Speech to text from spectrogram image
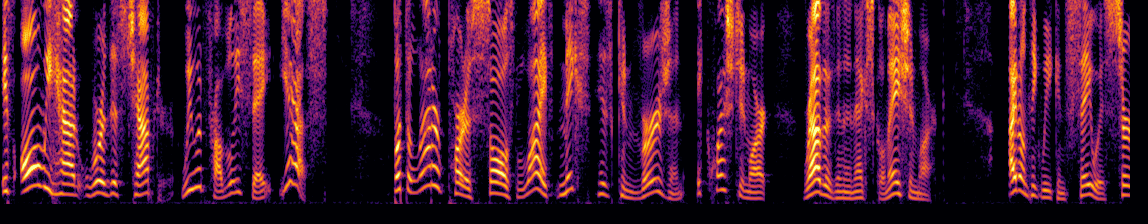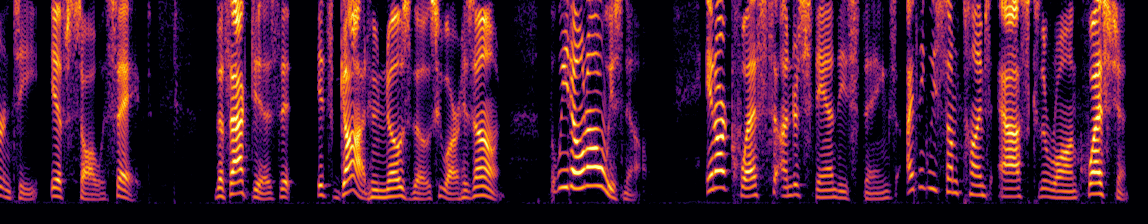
If all we had were this chapter, we would probably say yes. But the latter part of Saul's life makes his conversion a question mark rather than an exclamation mark. I don't think we can say with certainty if Saul was saved. The fact is that it's God who knows those who are his own, but we don't always know. In our quest to understand these things, I think we sometimes ask the wrong question.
